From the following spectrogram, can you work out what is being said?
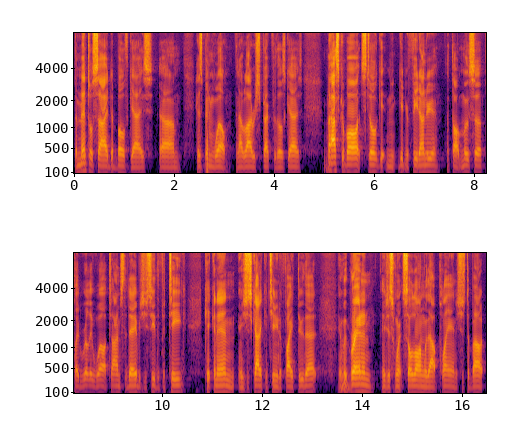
the mental side to both guys um, has been well, and I have a lot of respect for those guys. Basketball, it's still getting getting your feet under you. I thought Musa played really well at times today, but you see the fatigue kicking in, and he's just got to continue to fight through that. And with Brandon, they just went so long without playing. It's just about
